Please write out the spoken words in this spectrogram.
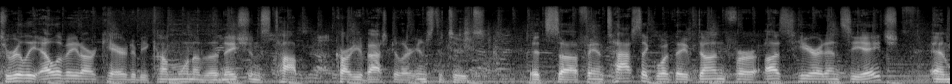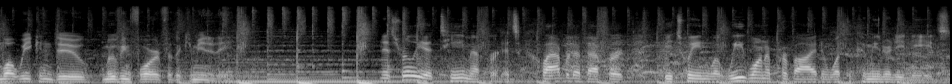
to really elevate our care to become one of the nation's top cardiovascular institutes. It's uh, fantastic what they've done for us here at NCH and what we can do moving forward for the community. It's really a team effort. It's a collaborative effort between what we want to provide and what the community needs.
